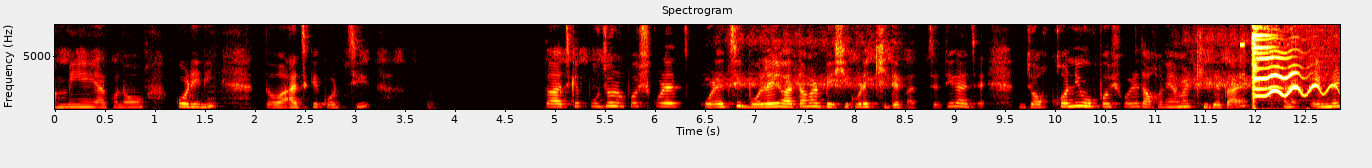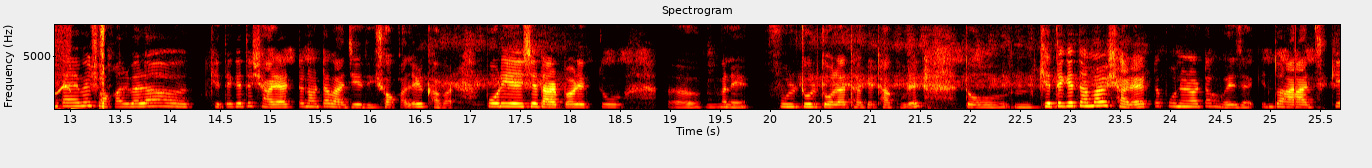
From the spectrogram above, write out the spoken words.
আমি এখনও করিনি। তো আজকে করছি। তো আজকে পুজোর উপোস করে, করেছি বলেই হয়তো আমার বেশি করে খিদে পাচ্ছে, ঠিক আছে? যখনই উপোস করি তখনই আমার খিদে পায়। মানে এমনি টাইমে সকালবেলা খেতে খেতে সাড়ে আটটা, নটা বাজিয়ে দিই সকালের খাবার। পড়িয়ে এসে তারপর একটু মানে ফুল টুল তোলা থাকে ঠাকুরের। তো খেতে খেতে আমার সাড়ে আটটা পনেরোটা হয়ে যায়। কিন্তু আজকে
